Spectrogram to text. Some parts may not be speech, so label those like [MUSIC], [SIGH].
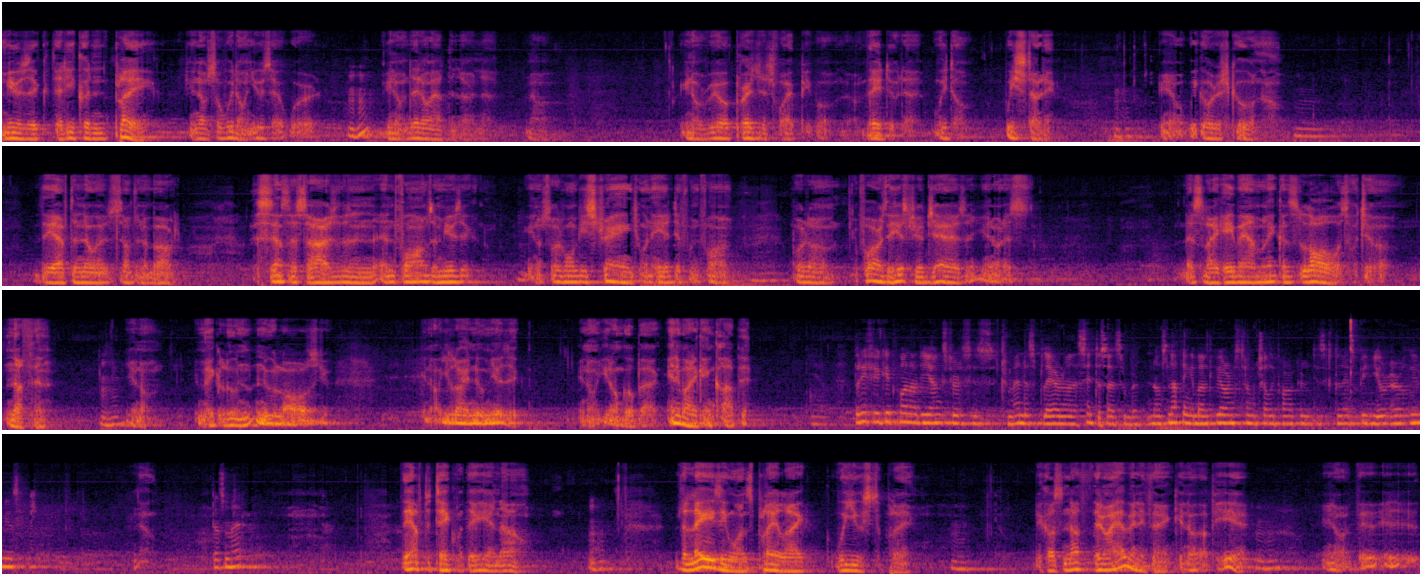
music that he couldn't play. You know, so we don't use that word. Mm-hmm. You know, they don't have to learn that. No. You know, real prejudiced white people, they do that. We don't. We study. Mm-hmm. You know, we go to school now. Mm. They have to know something about the synthesizers and, and forms of music. You know, so it won't be strange when they hear different forms. Mm-hmm. But um, as far as the history of jazz, you know, that's that's like Abraham Lincoln's laws, which are nothing. Mm-hmm. You know, you make little new laws. You, you know, you learn new music. You know, you don't go back. Anybody can copy. Yeah. But if you get one of the youngsters who's a tremendous player on a synthesizer but knows nothing about Louis Armstrong, Charlie Parker, Dizzy Gillespie, your earlier music, No, doesn't matter? they have to take what they hear now. Mm-hmm. The lazy ones play like we used to play. Because nothing, they don't have anything, you know, up here. You know, there- it-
